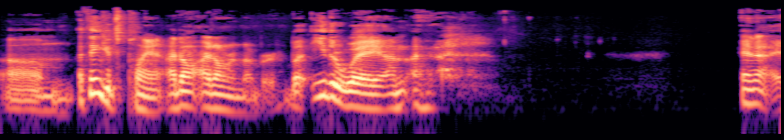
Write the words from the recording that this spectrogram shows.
Um, I think it's Plant. I don't. I don't remember. But either way, I'm. I'm and I,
